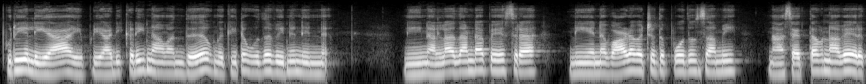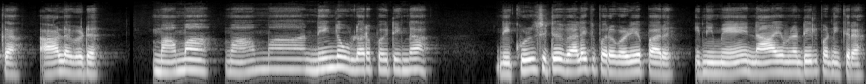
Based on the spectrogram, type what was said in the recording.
புரியலையா? இப்படி அடிக்கடி நான் வந்து உங்ககிட்ட உதவின்னு நின்னு. நீ நல்லா தாண்டா பேசுற. நீ என்னை வாழ வச்சது போதும் சாமி. நான் செத்தவனாவே இருக்கேன். ஆளை விடு. மாமா மாமா நீங்களும் உள்ளார போயிட்டீங்களா? நீ குளிச்சுட்டு வேலைக்கு போகிற வழியை பாரு. இனிமே நான் இவனை டீல் பண்ணிக்கிறேன்.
